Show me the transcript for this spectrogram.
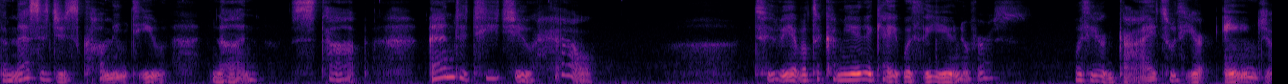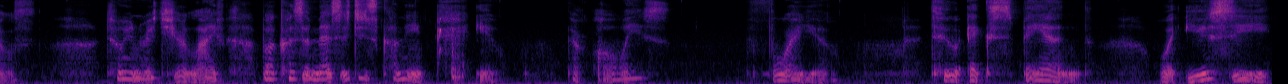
the messages coming to you non-stop and to teach you how to be able to communicate with the universe, with your guides, with your angels, to enrich your life because the message is coming at you. They're always for you to expand what you see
